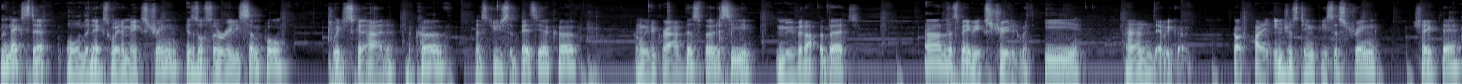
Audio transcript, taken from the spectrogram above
The next step, or the next way to make string, is also really simple. We're just going to add a curve. Let's use a Bezier curve. I'm going to grab this vertice, move it up a bit. And let's maybe extrude it with E. And there we go. Got quite an interesting piece of string shape there.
